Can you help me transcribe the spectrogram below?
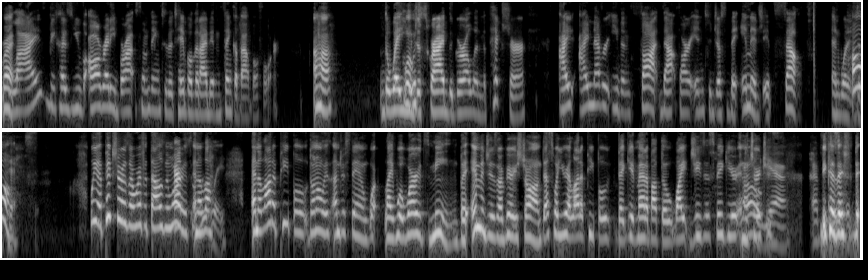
right. live because you've already brought something to the table that I didn't think about before. Uh huh. The way you described the girl in the picture, I I never even thought that far into just the image itself and what it oh. depicts. Well, yeah, pictures are worth a thousand words, Absolutely. and a lot and a lot of people don't always understand what like what words mean but images are very strong. That's why you hear a lot of people that get mad about the white jesus figure in the oh, churches. yeah. Absolutely. because they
